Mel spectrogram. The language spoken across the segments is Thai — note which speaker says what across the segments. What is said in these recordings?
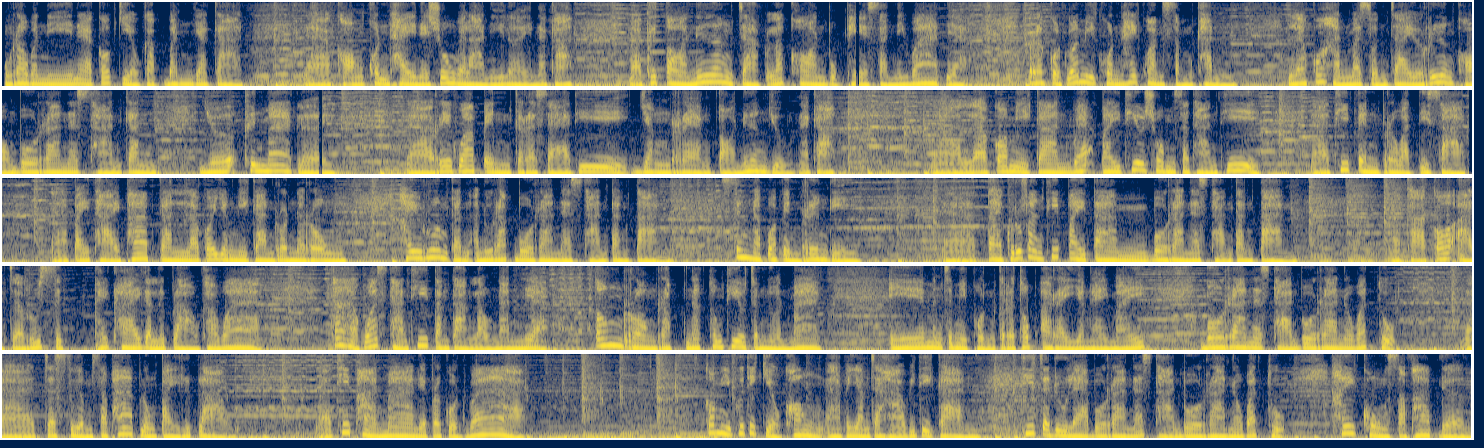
Speaker 1: ของเราวันนี้เนี่ยก็เกี่ยวกับบรรยากาศนะของคนไทยในช่วงเวลานี้เลยนะคะนะคือต่อเนื่องจากละครบุพเพสันนิวาสเนี่ยปรากฏว่ามีคนให้ความสำคัญ แล้วก็หันมาสนใจเรื่องของโบราณสถานกัน เยอะขึ้นมากเลยนะเรียกว่าเป็นกระแสที่ยังแรงต่อเนื่องอยู่นะคะนะแล้วก็มีการแวะไปเที่ยวชมสถานที่นะที่เป็นประวัติศาสตร์ ไปถ่ายภาพกัน แล้วก็ยังมีการรณรงค์ ให้ร่วมกันอนุรักษ์โบราณสถานต่างๆ ซึ่งนับว่าเป็นเรื่องดี แต่คุณผู้ฟังที่ไปตามโบราณสถานต่างๆนะคะก็อาจจะรู้สึกคล้าย ๆ กันหรือเปล่าคะว่า ถ้าหากว่าสถานที่ต่างๆเหล่านั้นเนี่ยต้องรองรับนักท่องเที่ยวจำนวนมาก เอ๊ะมันจะมีผลกระทบอะไรยังไงไหมโบราณสถานโบราณวัตถุ นะจะเสื่อมสภาพลงไปหรือเปล่านะที่ผ่านมาเนี่ยปรากฏว่า ก็มีผู้ที่เกี่ยวข้องนะพยายามจะหาวิธีการ ที่จะดูแลโบราณสถานโบราณวัตถุ ให้คงสภาพเดิม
